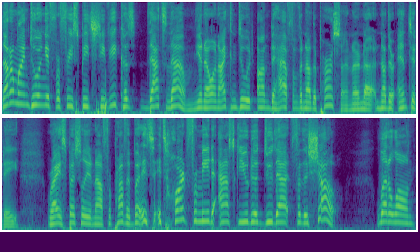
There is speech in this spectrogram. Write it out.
I don't mind doing it for Free Speech TV because that's them, you know, and I can do it on behalf of another person or another entity, right? Especially a not for profit. But it's it's hard for me to ask you to do that for the show, let alone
